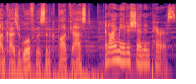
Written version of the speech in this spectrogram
I'm Kaiser Kuo from the Sinica Podcast. And I'm Ada Shen in Paris.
